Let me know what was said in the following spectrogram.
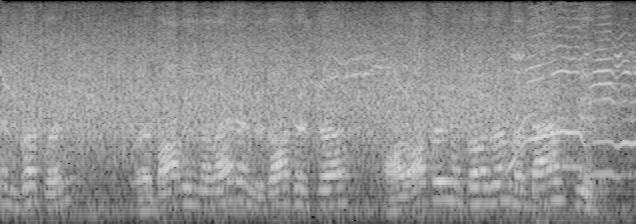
in Brooklyn, where Bobby Millett and his orchestra are offering a program of dance music.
